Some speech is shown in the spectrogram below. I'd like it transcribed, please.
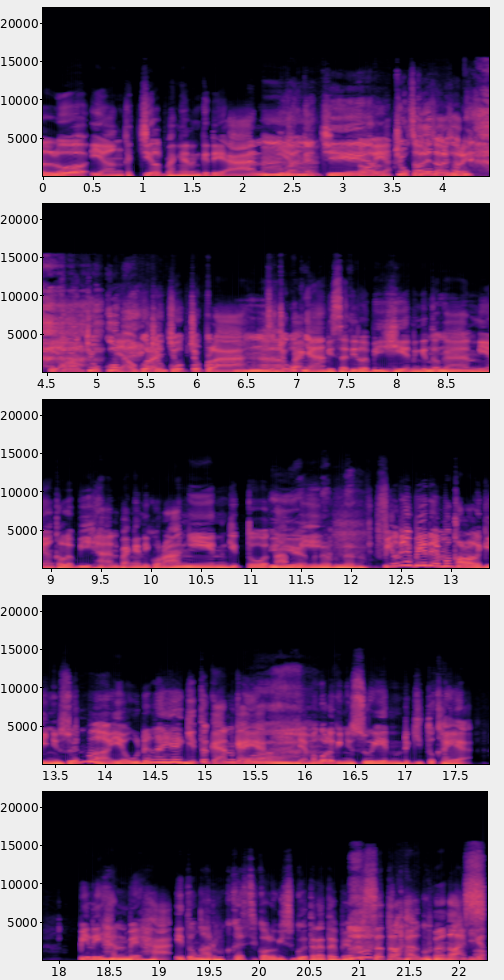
lo yang kecil pengen gedean, yang Bukan kecil, Oh iya, cukup. sorry sorry sorry. Ukuran cukup. Ya ukuran Cukup, cukup, cukup. lah. Mm, Eh, secukupnya. pengen bisa dilebihin gitu kan. Yang kelebihan pengen dikurangin gitu. Iya, Tapi benar-benar. feelnya beda emang kalau lagi nyusuin mah ya udahlah ya gitu kan kayak Wah. ya emang gue lagi nyusuin udah gitu kayak pilihan BH itu ngaruh ke psikologis gue ternyata beb setelah gue ngelahirin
